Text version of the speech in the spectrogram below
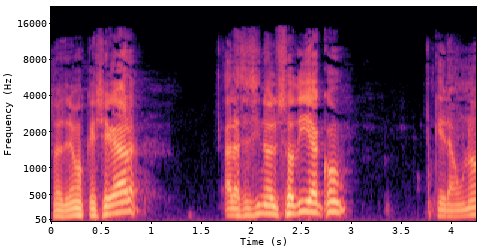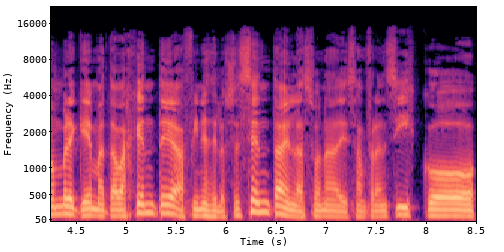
donde tenemos que llegar al asesino del Zodíaco, que era un hombre que mataba gente a fines de los 60 en la zona de San Francisco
